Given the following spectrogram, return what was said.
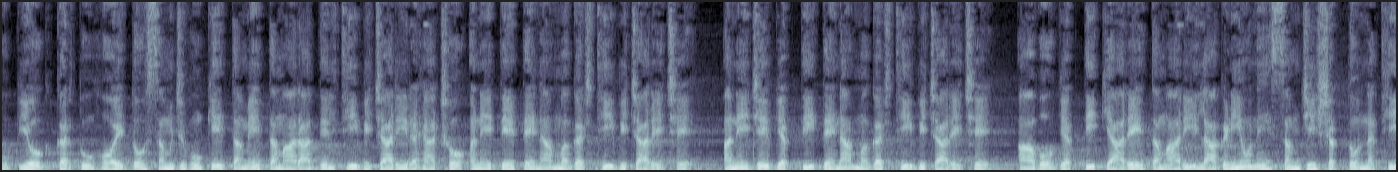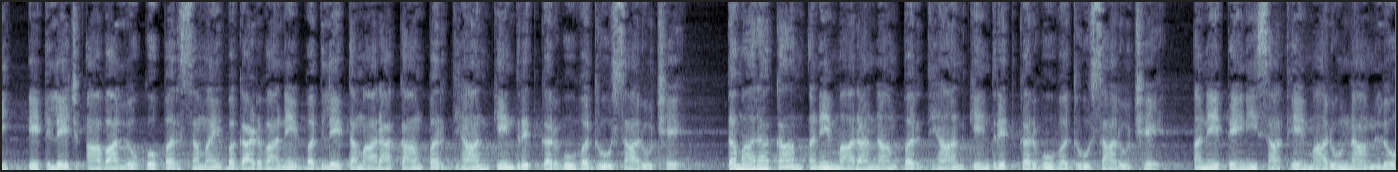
ઉપયોગ કરતું હોય તો સમજવું કે તમે તમારા દિલથી વિચારી રહ્યા છો અને તે તેના મગજથી વિચારે છે, અને જે વ્યક્તિ તેના મગજથી વિચારે છે આવો વ્યક્તિ ક્યારે તમારી લાગણીઓને સમજી શકતો નથી, એટલે જ આવા લોકો પર સમય બગાડવાને બદલે તમારા કામ પર ધ્યાન કેન્દ્રિત કરવું વધુ સારું છે. તમારા કામ અને મારા નામ પર ધ્યાન કેન્દ્રિત કરવું વધુ સારું છે. અને તેની સાથે મારું નામ લો,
